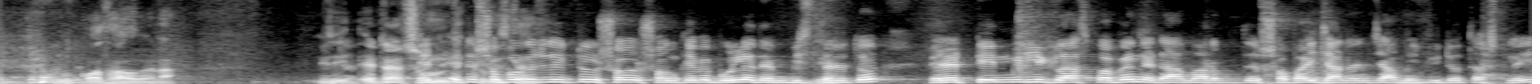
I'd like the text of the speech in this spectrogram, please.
একদম। কথা হবে না। এটা। সম্পর্কে যদি একটু সংক্ষেপে বলে দেন বিস্তারিত। এটা টেন মিলি গ্লাস পাবেন এটা আমার সবাই জানেন যে আমি ভিডিওতে আসলেই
